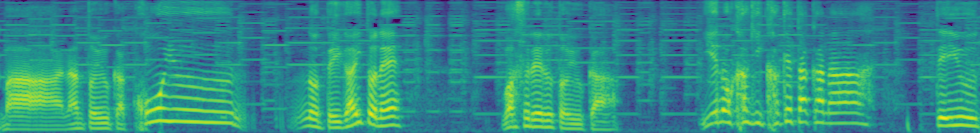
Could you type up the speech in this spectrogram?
まあ、なんというか、こういうのって意外とね、忘れるというか、家の鍵かけたかなって言っ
